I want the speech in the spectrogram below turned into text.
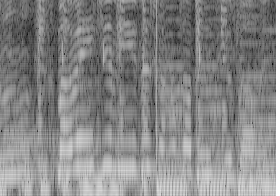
Mm, maar weet je, lieve schat, wat het geval is?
